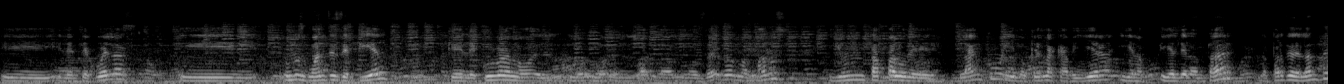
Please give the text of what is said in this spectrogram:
y, y lentejuelas y unos guantes de piel que le cubran lo- el- lo- lo- el- la- la- los dedos, las manos y un tápalo de blanco y lo que es la cabellera y, en la- y el delantar, la parte de delante,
